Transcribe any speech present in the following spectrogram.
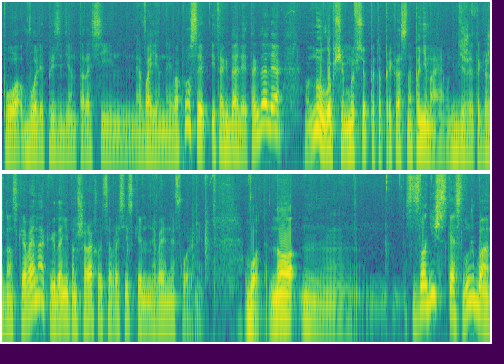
по воле президента России военные вопросы и так далее, и так далее. Ну, в общем, мы все это прекрасно понимаем. Где же эта гражданская война, когда они там шарахаются в российской военной форме. Вот. Но социологическая служба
